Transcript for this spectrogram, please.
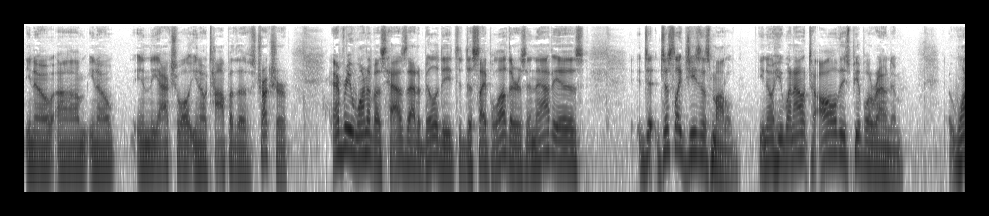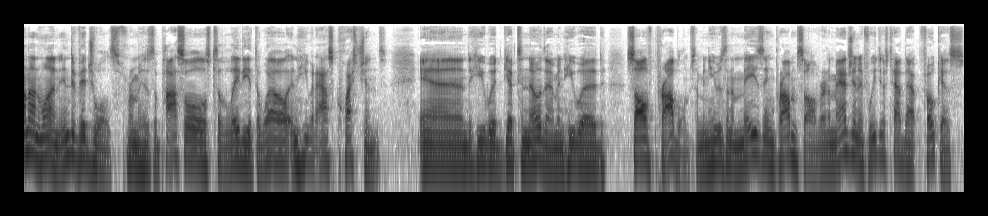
you know um, you know in the actual you know top of the structure. Every one of us has that ability to disciple others, and that is just like Jesus modeled. You know, he went out to all these people around him one on one individuals from his apostles to the lady at the well, and he would ask questions and he would get to know them and he would solve problems. I mean, he was an amazing problem solver. And imagine if we just had that focus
